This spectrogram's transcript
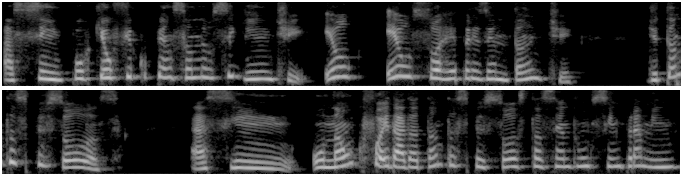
assim, porque eu fico pensando o seguinte, eu, eu sou representante de tantas pessoas, assim, o não que foi dado a tantas pessoas está sendo um sim para mim.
